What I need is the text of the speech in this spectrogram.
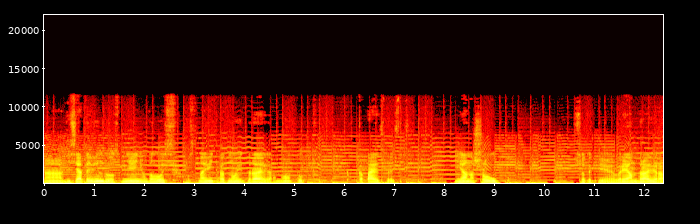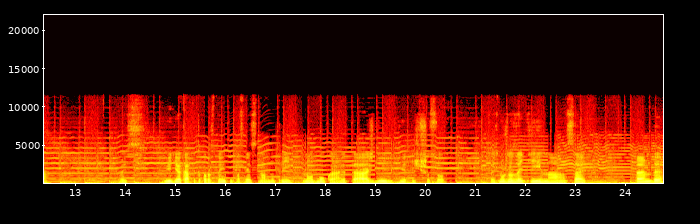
а, в 10 Windows мне не удалось установить родной драйвер, но тут копаюсь, то есть я нашел все-таки вариант драйвера то есть видеокарта, которая стоит непосредственно внутри ноутбука. Это HD 2600. То есть нужно зайти на сайт AMD.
